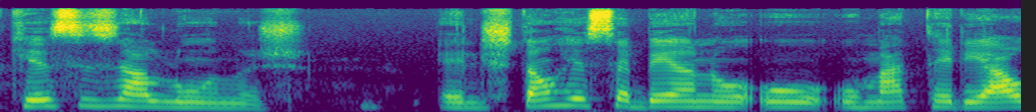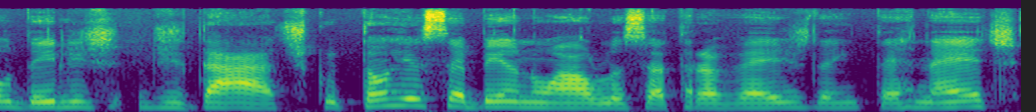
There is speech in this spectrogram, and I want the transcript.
que esses alunos eles estão recebendo o, o, material deles didático, estão recebendo aulas através da internet,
